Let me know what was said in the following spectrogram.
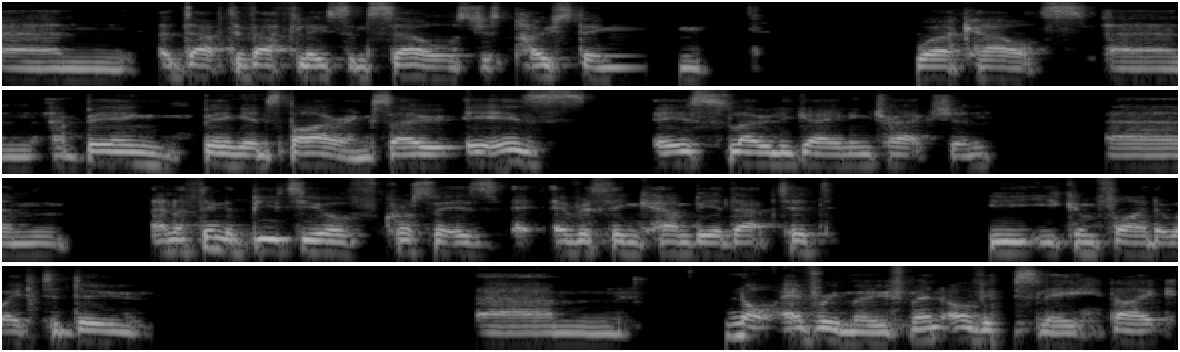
and adaptive athletes themselves just posting workouts and and being being inspiring so it is it is slowly gaining traction um and I think the beauty of CrossFit is everything can be adapted. You, you can find a way to do um, not every movement, obviously. Like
